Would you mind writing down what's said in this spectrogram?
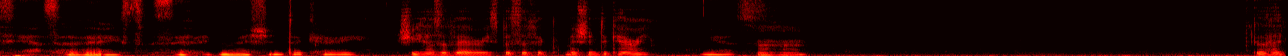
She has a very specific mission to carry. She has a very specific mission to carry. Yes. Mm-hmm. Go ahead.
